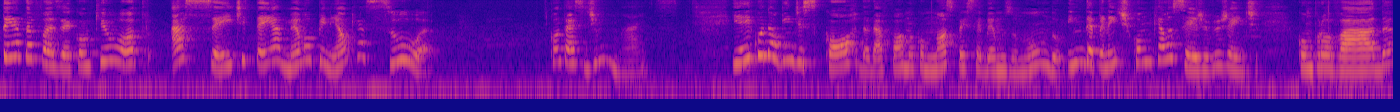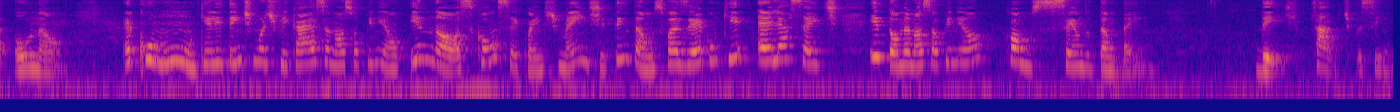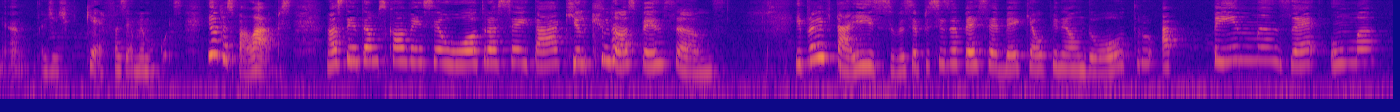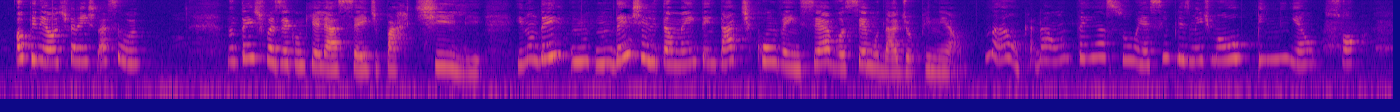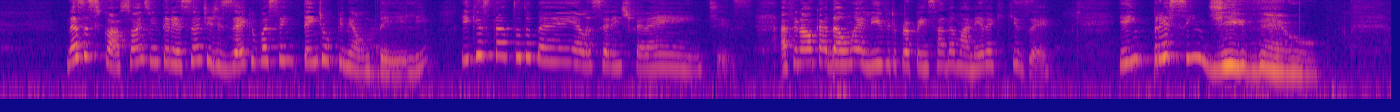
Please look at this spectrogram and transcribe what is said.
tenta fazer com que o outro aceite e tenha a mesma opinião que a sua. Acontece demais. E aí, quando alguém discorda da forma como nós percebemos o mundo, independente de como que ela seja, viu, gente? Comprovada ou não. É comum que ele tente modificar essa nossa opinião e nós, consequentemente, tentamos fazer com que ele aceite e tome a nossa opinião como sendo também dele, sabe? Tipo assim, a gente quer fazer a mesma coisa. Em outras palavras, nós tentamos convencer o outro a aceitar aquilo que nós pensamos. E para evitar isso, você precisa perceber que a opinião do outro apenas é uma opinião diferente da sua. Não tente fazer com que ele aceite, partilhe. E não, de, não deixe ele também tentar te convencer a você mudar de opinião. Não, cada um tem a sua. E é simplesmente uma opinião só. Nessas situações, o interessante é dizer que você entende a opinião dele e que está tudo bem elas serem diferentes. Afinal, cada um é livre para pensar da maneira que quiser. E é imprescindível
